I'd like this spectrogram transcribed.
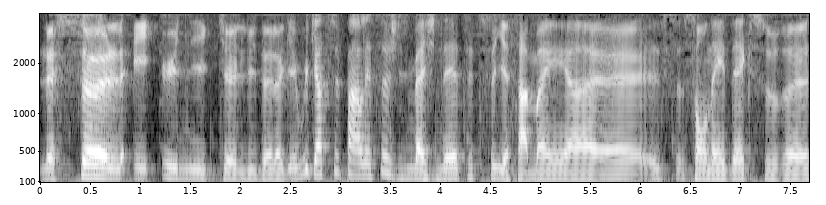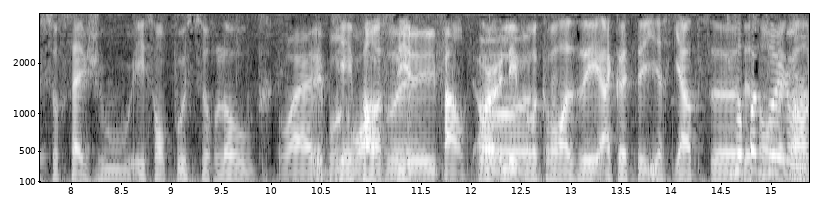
Le seul et unique ludologue. Et oui, quand tu parlais de ça, je l'imaginais, tu sais, tu sais, il a sa main, hein, euh, son index sur, euh, sur sa joue et son pouce sur l'autre. Ouais, les Euh, bras bien croisés, pensif. il parle pas. Un, les bras croisés, à côté, il regarde ça Il de son regard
